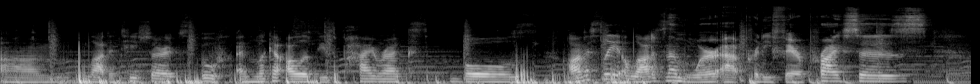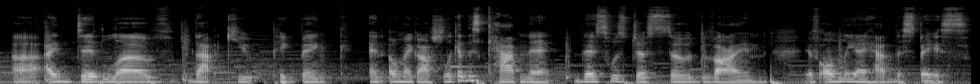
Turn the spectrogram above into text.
Um, a lot of t-shirts. Ooh, and look at all of these Pyrex bowls. Honestly, a lot of them were at pretty fair prices. Uh, I did love that cute pig bank. And oh my gosh, look at this cabinet. This was just so divine. If only I had the space.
